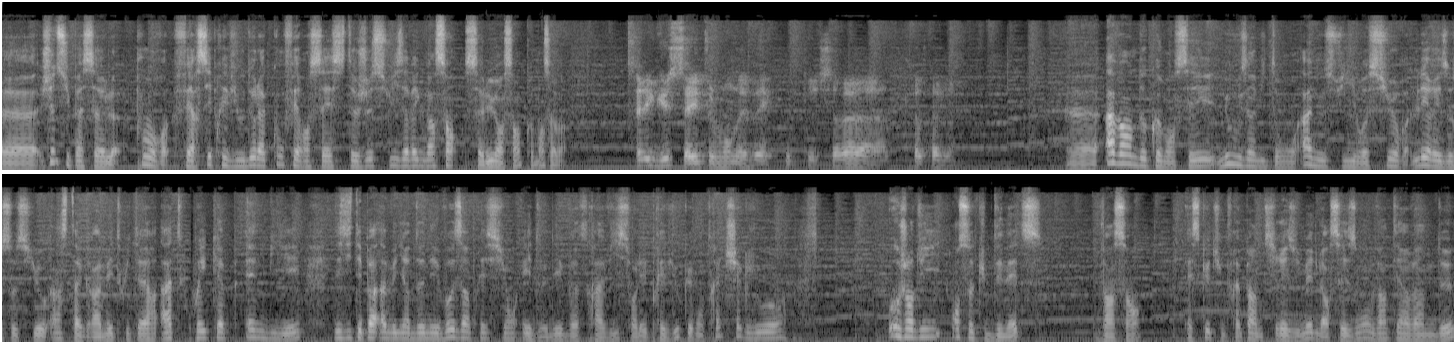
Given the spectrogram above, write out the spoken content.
Euh, je ne suis pas seul pour faire ces previews de la conférence Est. Je suis avec Vincent. Salut Vincent, comment ça va? Salut Gus, salut tout le monde. Eh ben, écoute, ça va très très bien. Euh, avant de commencer, nous vous invitons à nous suivre sur les réseaux sociaux Instagram et Twitter at WakeUpNBA. N'hésitez pas à venir donner vos impressions et donner votre avis sur les previews que l'on traite chaque jour. Aujourd'hui, on s'occupe des Nets. Vincent, est-ce que tu me ferais pas un petit résumé de leur saison 21-22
